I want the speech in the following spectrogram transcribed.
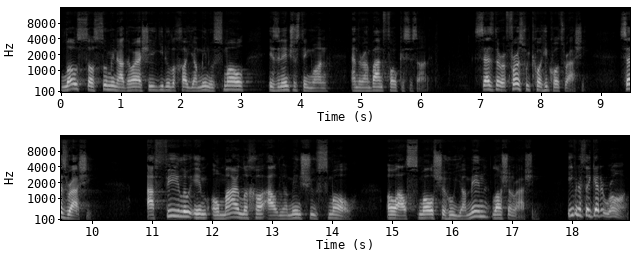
Lo Sosumin Yaminu Small, is an interesting one, and the Ramban focuses on it. Says the, first we quote, he quotes Rashi. Says Rashi, Afilu im omar lecha al yamin shu small, o al small shehu yamin, lashon Rashi. Even if they get it wrong,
